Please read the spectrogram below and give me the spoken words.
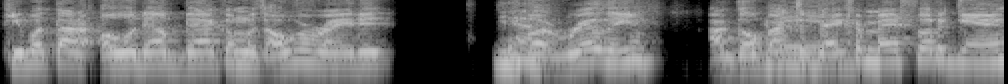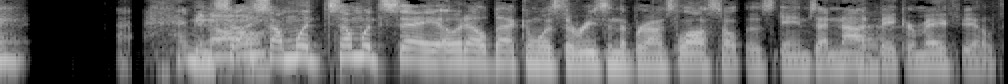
People thought Odell Beckham was overrated, yeah. but really, I go back I mean, to Baker Mayfield again. I mean, some, some would some would say Odell Beckham was the reason the Browns lost all those games, and not Baker Mayfield.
